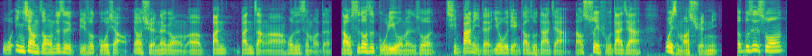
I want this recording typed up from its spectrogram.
我印象中就是，比如说国小要选那种呃班班长啊，或是什么的，老师都是鼓励我们说，请把你的优点告诉大家，然后说服大家为什么要选你，而不是说。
